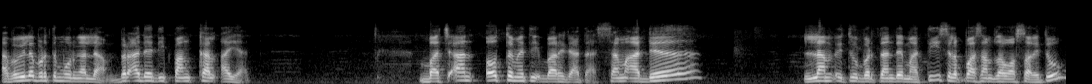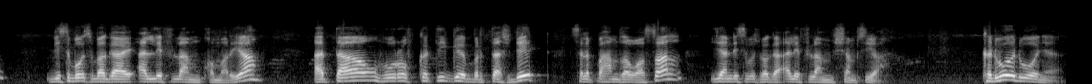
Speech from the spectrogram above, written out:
Apabila bertemu dengan lam berada di pangkal ayat. Bacaan automatik baris di atas. Sama ada lam itu bertanda mati selepas hamzah wasal itu disebut sebagai alif lam qamariyah atau huruf ketiga bertasydid selepas hamzah wasal yang disebut sebagai alif lam syamsiyah. Kedua-duanya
